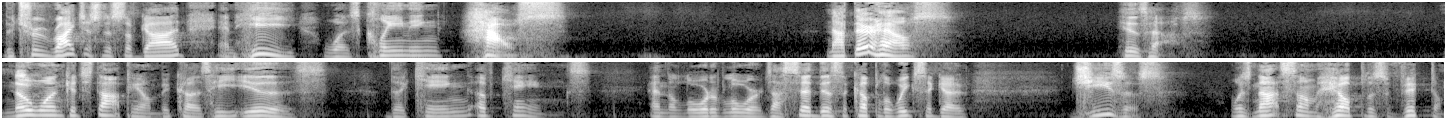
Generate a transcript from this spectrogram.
the true righteousness of God, and he was cleaning house. Not their house, his house. No one could stop him because he is the King of kings and the Lord of lords. I said this a couple of weeks ago. Jesus was not some helpless victim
